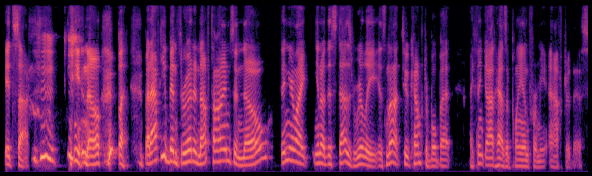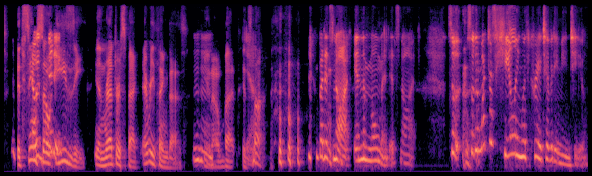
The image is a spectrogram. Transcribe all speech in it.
it sucks. Mm-hmm. you know, but but after you've been through it enough times and know, then you're like, you know, this does really is not too comfortable, but I think God has a plan for me after this. It seems so easy in retrospect. Everything does, mm-hmm. you know, but it's yeah. not. but it's not in the moment. It's not. So, so then, what does healing with creativity mean to you?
